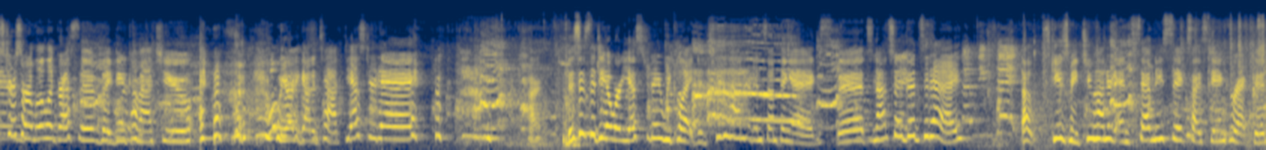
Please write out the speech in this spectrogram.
Roosters are a little aggressive. They do come at you. we already got attacked yesterday. This is the deal where yesterday we collected 200 and something eggs. It's not so good today. Oh, excuse me, 276. I stand corrected.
